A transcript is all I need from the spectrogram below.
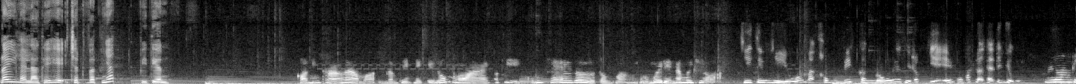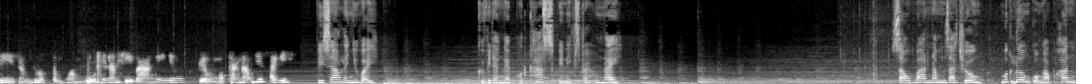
đây lại là thế hệ chật vật nhất vì tiền. Có những tháng nào mà làm thêm mấy cái gốc ngoài có thì cũng sẽ rơi ở tầm khoảng 40 đến 50 triệu ạ. Chi tiêu nhiều mà không biết cân đối thì rất dễ và mắc lợi thẻ tín dụng. Lương thì sắm được tầm khoảng 4 đến 5 chỉ vàng ấy nhưng kiểu một tháng nào cũng hết sạch ý vì sao lại như vậy quý vị đang nghe podcast VN Express hôm nay Sau 3 năm ra trường, mức lương của Ngọc Hân,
